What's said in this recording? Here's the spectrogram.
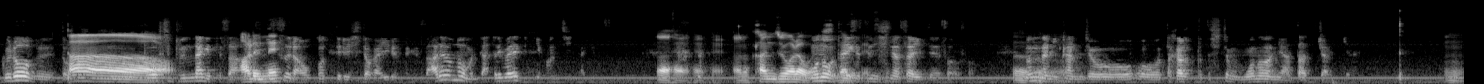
グローブとあー帽子ぶん投げてさ、あれねにすら怒ってる人がいるんだけどさ、あれはもう当たり前だって日本人だけどさ、はいはいはいはい。あの、感情あらわに物を大切にしなさいって、そうそう。うんどんなに感情を高ぶったとしても物に当たっちゃいけない。うん。やっ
